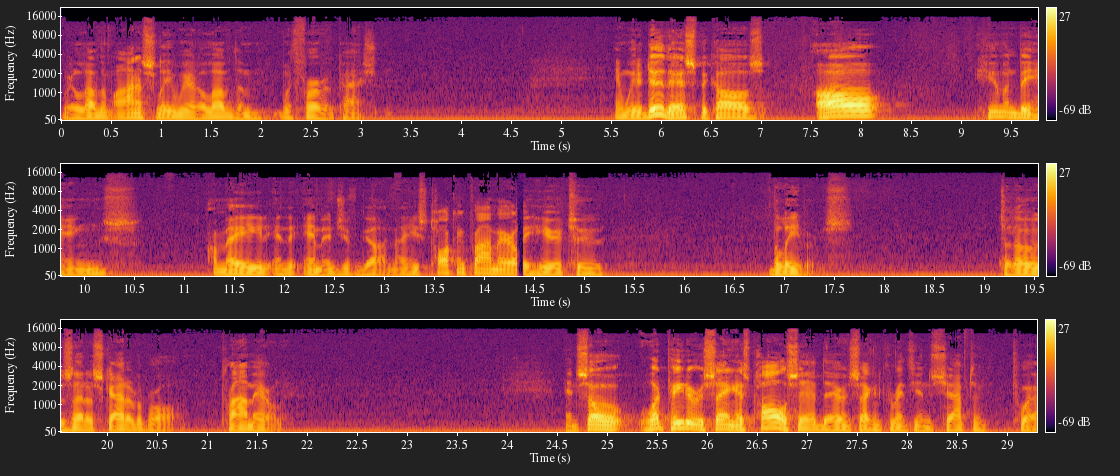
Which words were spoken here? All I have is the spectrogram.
We are to love them honestly. We are to love them with fervent passion. And we're to do this because all human beings are made in the image of God. Now, he's talking primarily here to believers, to those that are scattered abroad primarily. And so, what Peter is saying, as Paul said there in 2 Corinthians chapter 12,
